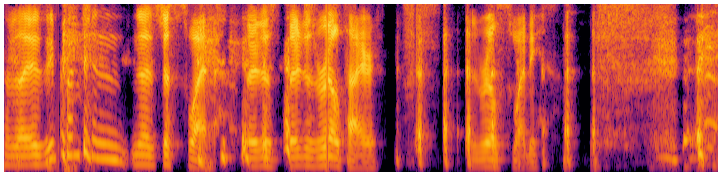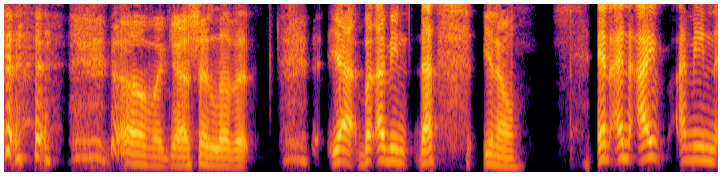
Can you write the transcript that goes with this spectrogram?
Like, Is he punching? No, it's just sweat. They're just they're just real tired, They're real sweaty. oh my gosh, I love it. Yeah, but I mean, that's you know, and and I I mean,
